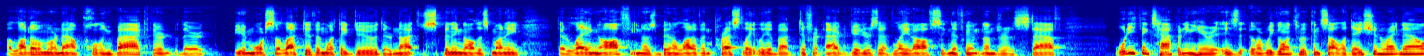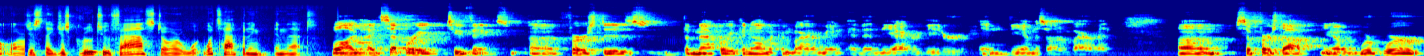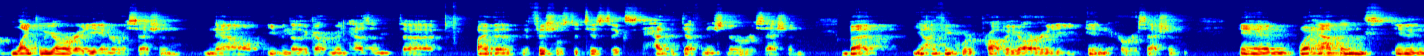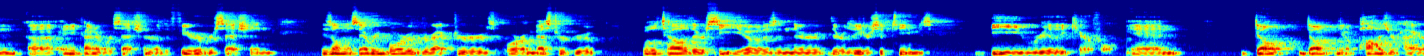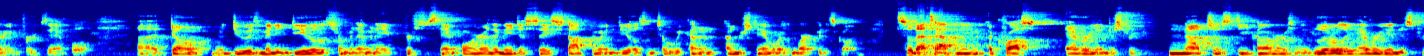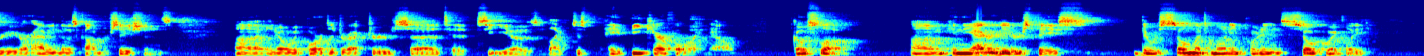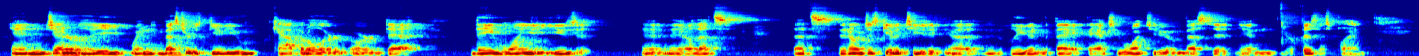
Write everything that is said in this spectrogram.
A lot of them are now pulling back. They're, they're being more selective in what they do. They're not spending all this money. They're laying off. You know, there's been a lot of press lately about different aggregators that have laid off significant numbers of staff. What do you think's happening here? Is are we going through a consolidation right now, or just they just grew too fast, or what's happening in that? Well, I'd separate two things. Uh, first is the macroeconomic environment, and then the aggregator and the Amazon environment. Um, so first off, you know we're, we're likely already in a recession now, even though the government hasn't uh, by the official statistics, had the definition of a recession. But yeah, I think we're probably already in a recession. And what happens in uh, any kind of recession or the fear of recession is almost every board of directors or investor group will tell their CEOs and their, their leadership teams be really careful and don't don't you know pause your hiring for example uh, don't do as many deals from an M&A standpoint, or they may just say stop doing deals until we kind of understand where the market is going. So that's happening across every industry, not just e-commerce. I mean, literally every industry are having those conversations. Uh, you know, with boards of directors uh, to CEOs, like just hey, be careful right now, go slow. Um, in the aggregator space, there was so much money put in so quickly and generally, when investors give you capital or, or debt, they want you to use it. And, you know, that's that's they don't just give it to you to uh, leave it in the bank. They actually want you to invest it in your business plan.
